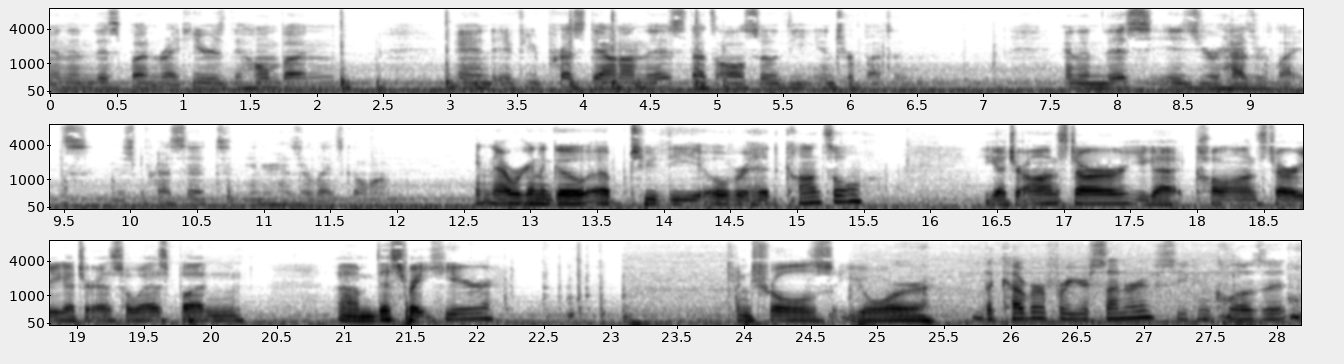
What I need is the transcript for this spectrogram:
and then this button right here is the home button. And if you press down on this, that's also the enter button. And then this is your hazard lights. Just press it and your hazard lights go on. Now we're gonna go up to the overhead console. You got your OnStar, you got Call OnStar, you got your SOS button. Um, this right here controls your the cover for your sunroof so you can close it, you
